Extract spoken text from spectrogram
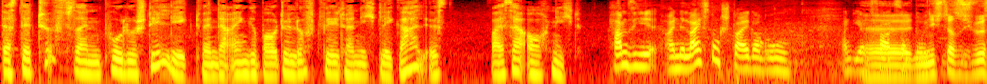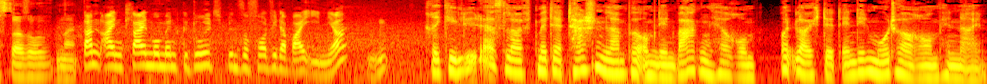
Dass der TÜV seinen Polo stilllegt, wenn der eingebaute Luftfilter nicht legal ist, weiß er auch nicht. Haben Sie eine Leistungssteigerung an Ihrem Fahrzeug? Äh, nicht, dass ich wüsste, also nein. Dann einen kleinen Moment Geduld, ich bin sofort wieder bei Ihnen, ja? Ricky Lüders läuft mit der Taschenlampe um den Wagen herum und leuchtet in den Motorraum hinein.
